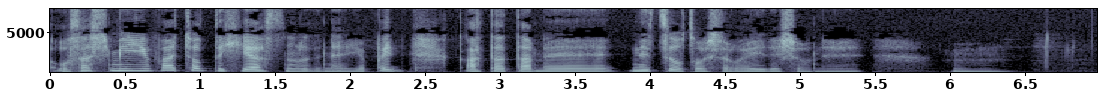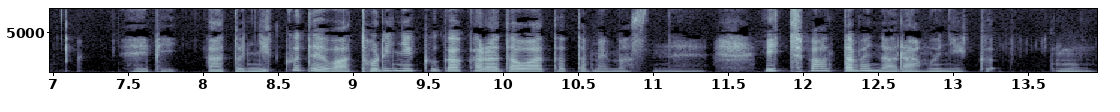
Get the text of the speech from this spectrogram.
お刺身はちょっと冷やすのでね、やっぱり温め、熱を通した方がいいでしょうね。うん。エビ。あと肉では鶏肉が体を温めますね。一番温めるのはラム肉。うん。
